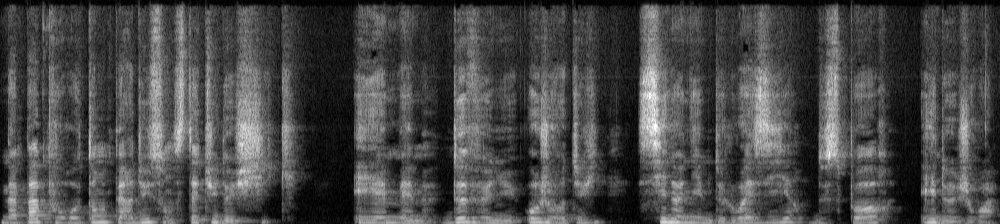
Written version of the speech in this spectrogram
n'a pas pour autant perdu son statut de chic et est même devenue aujourd'hui synonyme de loisirs, de sport et de joie.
